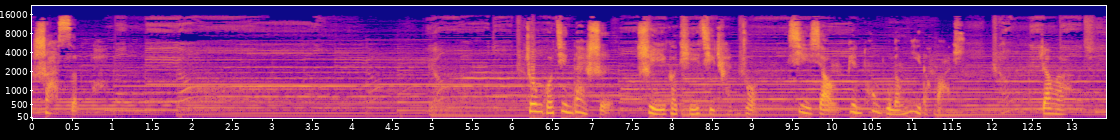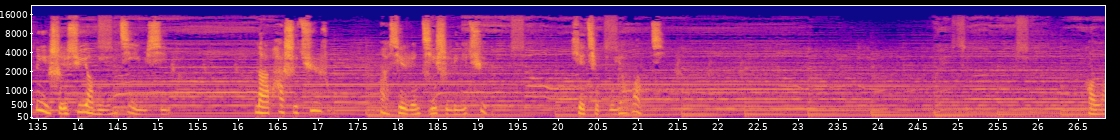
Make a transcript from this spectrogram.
杀死了。中国近代史。是一个提起沉重、细想便痛不能抑的话题。然而，历史需要铭记于心，哪怕是屈辱，那些人即使离去，也请不要忘记。好了，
